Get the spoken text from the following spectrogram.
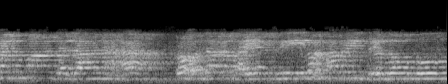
मनुमाददानः क्रोधभयग्रीवमविद्रुगोपू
